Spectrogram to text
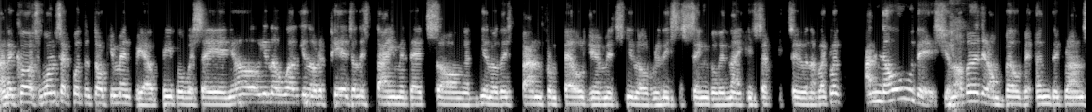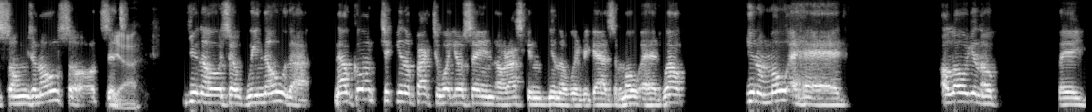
And of course, once I put the documentary out, people were saying, oh, you know, well, you know, it appears on this Diamond Head song, and you know, this band from Belgium, it's you know, released a single in 1972, and I'm like, look, I know this, you know, I've heard it on Velvet Underground songs and all sorts. It's, yeah, you know, so we know that. Now, going to, you know, back to what you're saying or asking, you know, with regards to Motorhead, well, you know, Motorhead, although, you know, they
